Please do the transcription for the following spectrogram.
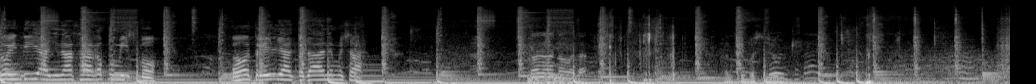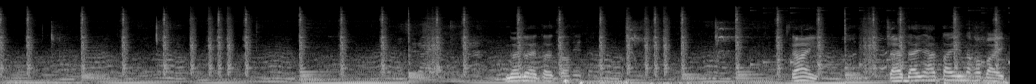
No, hindi yan. Yung nasa harap mo mismo. Oo, trail yan. Padaanin mo siya. No, no, no. Wala. Ang tibas yun. No, no, ito, ito. Guy, dadaan yata yung nakabike.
